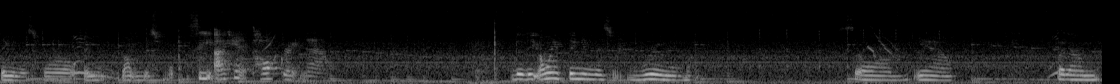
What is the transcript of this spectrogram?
thing in this world, in, on this world. See, I can't talk right now they're the only thing in this room. So, um, yeah. But, um,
